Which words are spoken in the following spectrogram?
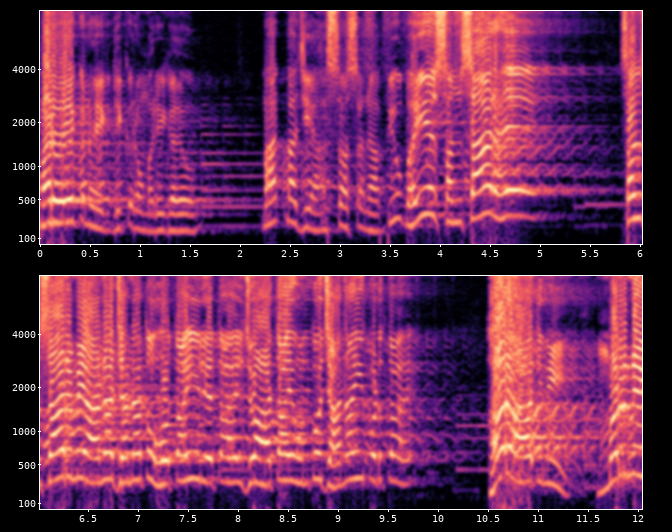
मारो एक એકનો एक दीकरो मरी ગયો. महात्मा आश्वासन आप भाई ये संसार है संसार में आना जाना तो होता ही रहता है जो आता है उनको जाना ही पड़ता है हर आदमी मरने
